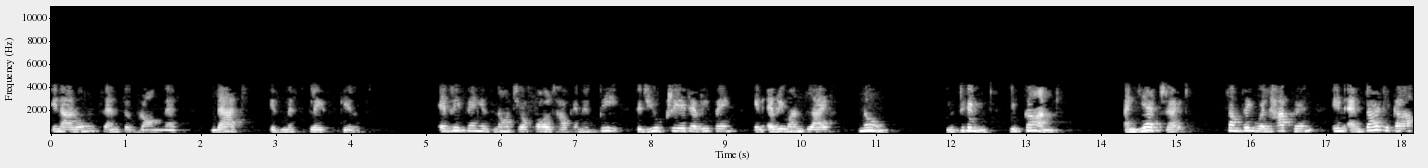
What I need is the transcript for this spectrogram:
in our own sense of wrongness. That is misplaced guilt. Everything is not your fault. How can it be? Did you create everything in everyone's life? No, you didn't. You can't. And yet, right, something will happen in Antarctica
